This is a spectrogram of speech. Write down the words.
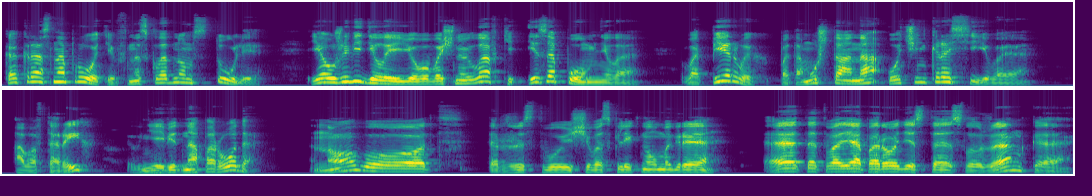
как раз напротив, на складном стуле. Я уже видела ее в овощной лавке и запомнила. Во-первых, потому что она очень красивая. А во-вторых, в ней видна порода. «Ну вот», торжествующе воскликнул Мегре. «Это твоя породистая служанка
